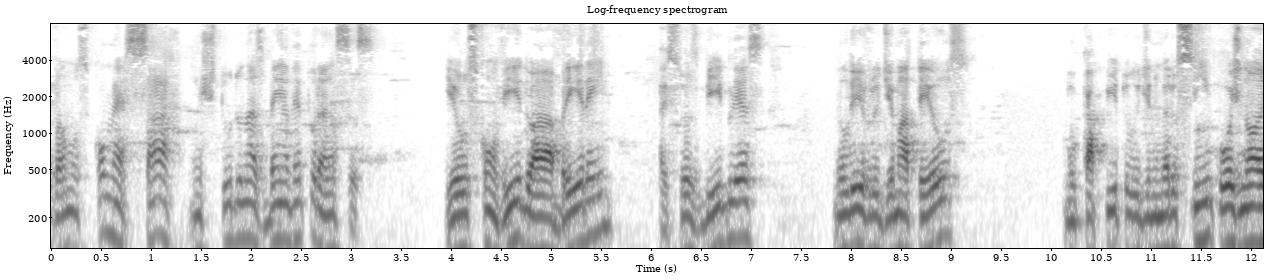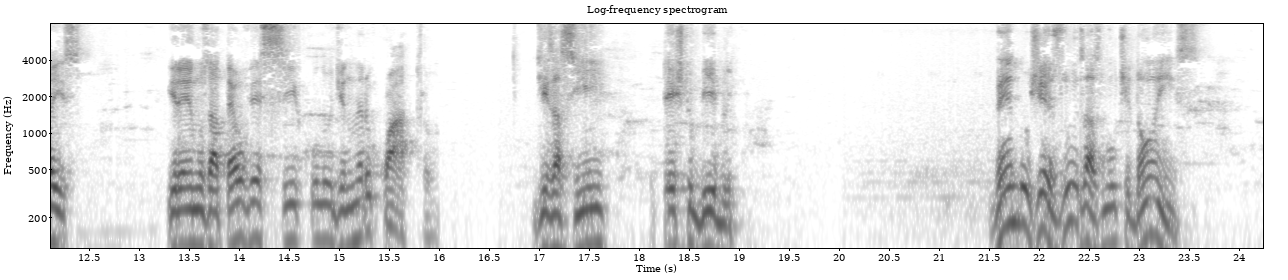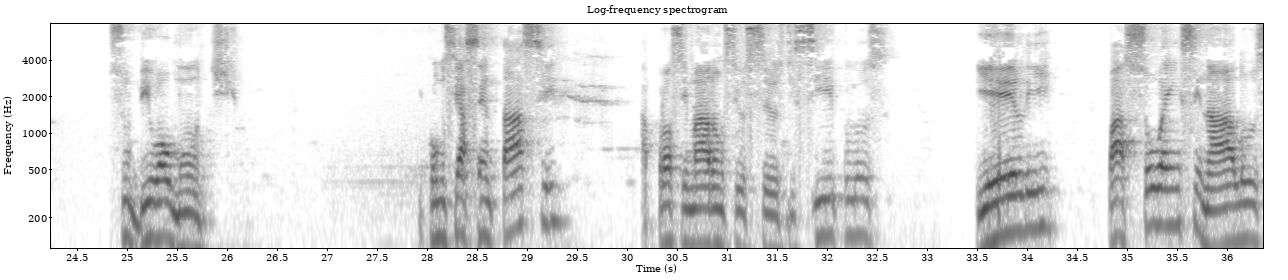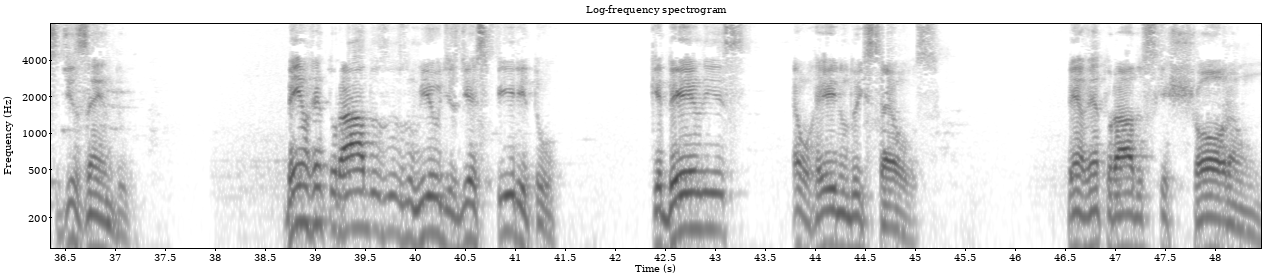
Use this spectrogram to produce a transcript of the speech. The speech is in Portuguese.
vamos começar um estudo nas bem-aventuranças. Eu os convido a abrirem as suas Bíblias no livro de Mateus, no capítulo de número 5. Hoje nós iremos até o versículo de número 4. Diz assim o texto bíblico: Vendo Jesus as multidões, subiu ao monte. E como se assentasse, aproximaram-se os seus discípulos e ele passou a ensiná-los, dizendo: Bem-aventurados os humildes de espírito, que deles é o reino dos céus. Bem-aventurados que choram,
